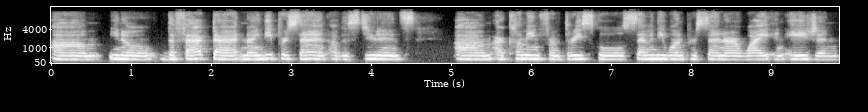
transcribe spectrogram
um, you know, the fact that 90% of the students um, are coming from three schools, 71% are white and Asian,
